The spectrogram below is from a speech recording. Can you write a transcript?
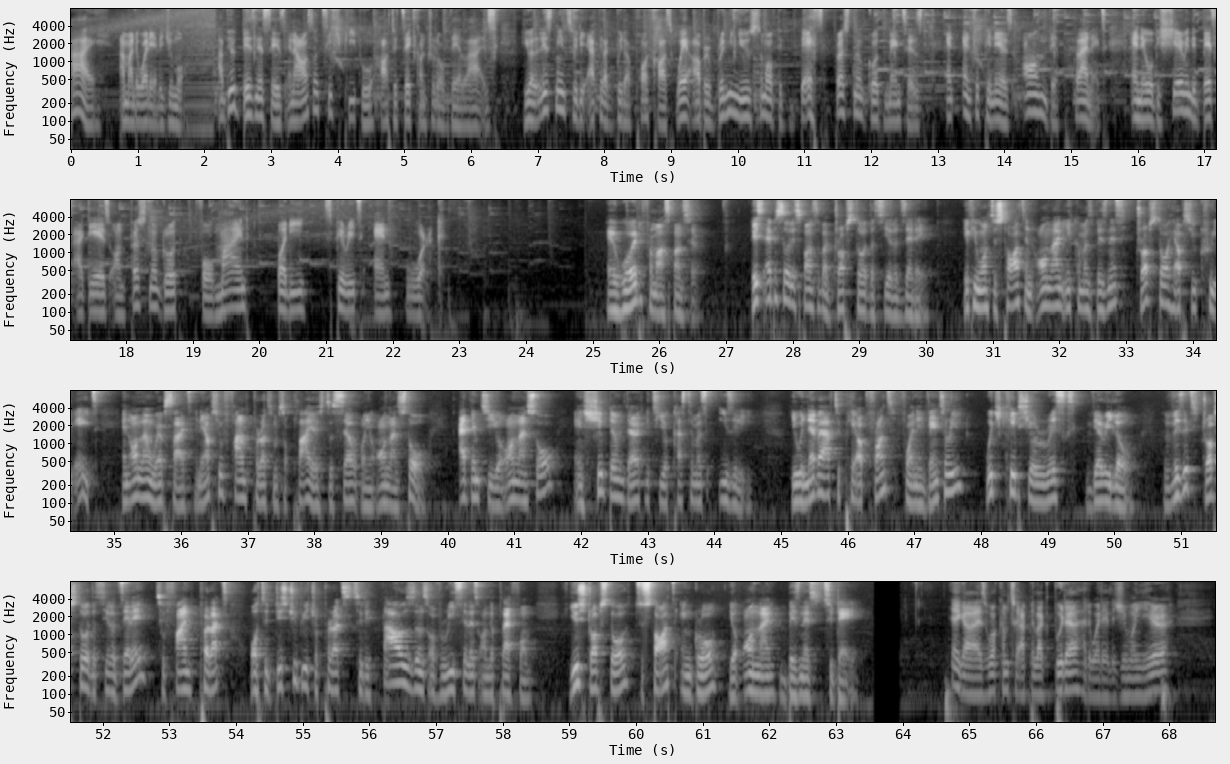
Hi, I'm Adewale Adejumo. I build businesses and I also teach people how to take control of their lives. You are listening to the Like Buddha podcast, where I'll be bringing you some of the best personal growth mentors and entrepreneurs on the planet, and they will be sharing the best ideas on personal growth for mind, body, spirit, and work. A word from our sponsor. This episode is sponsored by dropstore.co.za. If you want to start an online e-commerce business, Dropstore helps you create an online website and helps you find products from suppliers to sell on your online store, add them to your online store, and ship them directly to your customers easily. You will never have to pay upfront for an inventory, which keeps your risks very low. Visit dropstore.co.za to find products or to distribute your products to the thousands of resellers on the platform. Use Dropstore to start and grow your online business today. Hey guys, welcome to Like Buddha Adewale Adejumo here.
